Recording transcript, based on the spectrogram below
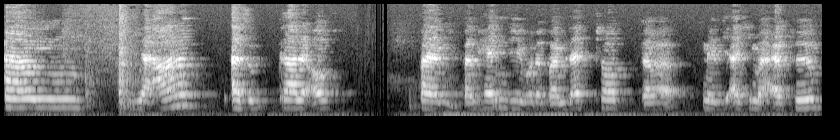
Ähm, ja, also gerade auch beim, beim Handy oder beim Laptop, da nehme ich eigentlich immer Apple.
